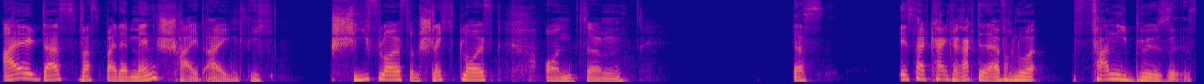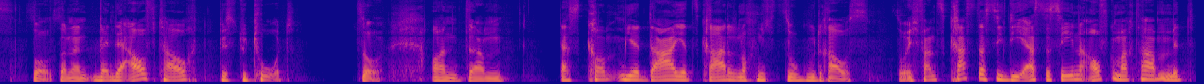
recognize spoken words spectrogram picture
all das, was bei der Menschheit eigentlich schief läuft und schlecht läuft. Und ähm, das ist halt kein Charakter, der einfach nur funny böse ist. So, sondern wenn der auftaucht, bist du tot. So. Und ähm, das kommt mir da jetzt gerade noch nicht so gut raus. So, ich fand's krass, dass sie die erste Szene aufgemacht haben mit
